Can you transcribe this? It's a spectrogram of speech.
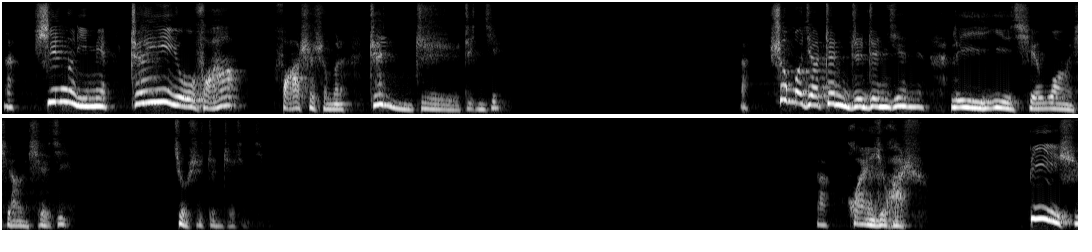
啊，心里面真有法，法是什么呢？正知正见。啊，什么叫正知正见呢？离一切妄想邪见，就是正知正见。啊，换一句话说，必须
